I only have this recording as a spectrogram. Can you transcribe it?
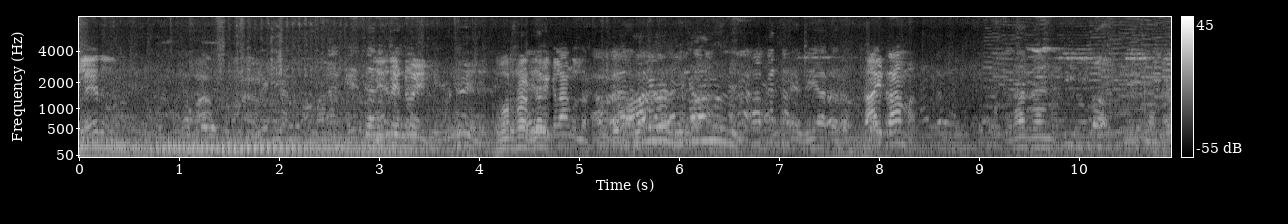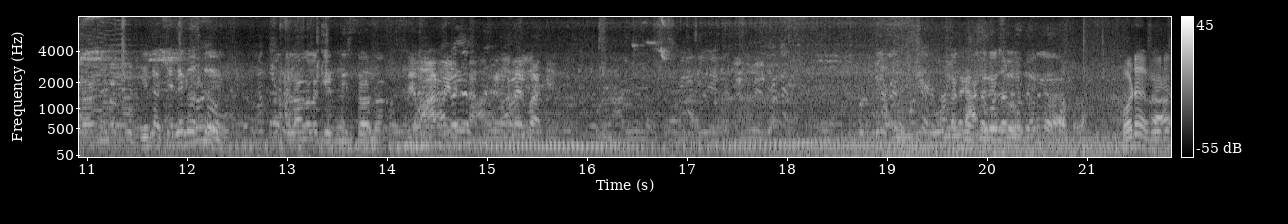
లేదు వికలాంగులు రాయి డ్రామా వికలాంగులకు ఎట్టి ఇస్తా కాంగ్రెస్ వాళ్ళు కదా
